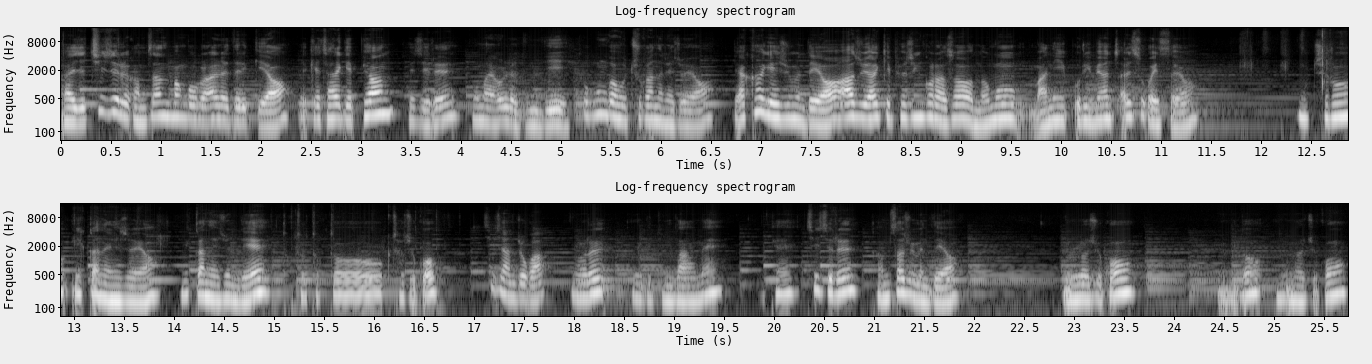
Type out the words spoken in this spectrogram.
자 이제 치즈를 감싸는 방법을 알려드릴게요. 이렇게 잘게 편 돼지를 도마에 올려둔 뒤 소금과 후추 간을 해줘요. 약하게 해주면 돼요. 아주 얇게 펴진 거라서 너무 많이 뿌리면 짤 수가 있어요. 후추로 밑간을 해줘요. 밑간을 해준 뒤에 톡톡톡톡 쳐주고 치즈 한 조각 이거를 여기 둔 다음에 이렇게 치즈를 감싸주면 돼요. 눌러주고 여기도 눌러주고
